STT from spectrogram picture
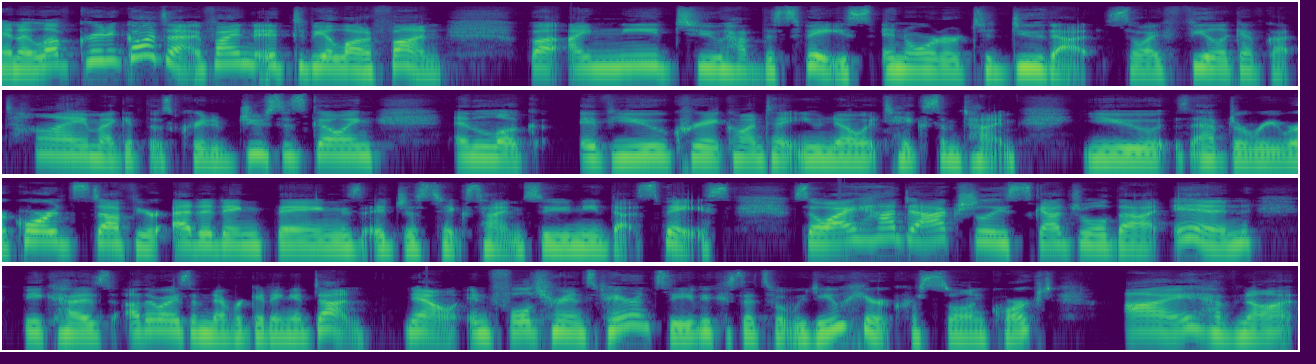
And I love creating content. I find it to be a lot of fun, but I need to have the space in order to do that. So I feel like I've got time. I get those creative juices going. And look, if you create content, you know it takes some time. You have to re-record stuff. You're editing things. It just takes time. So you need that space. So I had to actually schedule that in because otherwise I'm never getting it done. Now, in full transparency, because that's what we do here at Crystal Uncorked, I have not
